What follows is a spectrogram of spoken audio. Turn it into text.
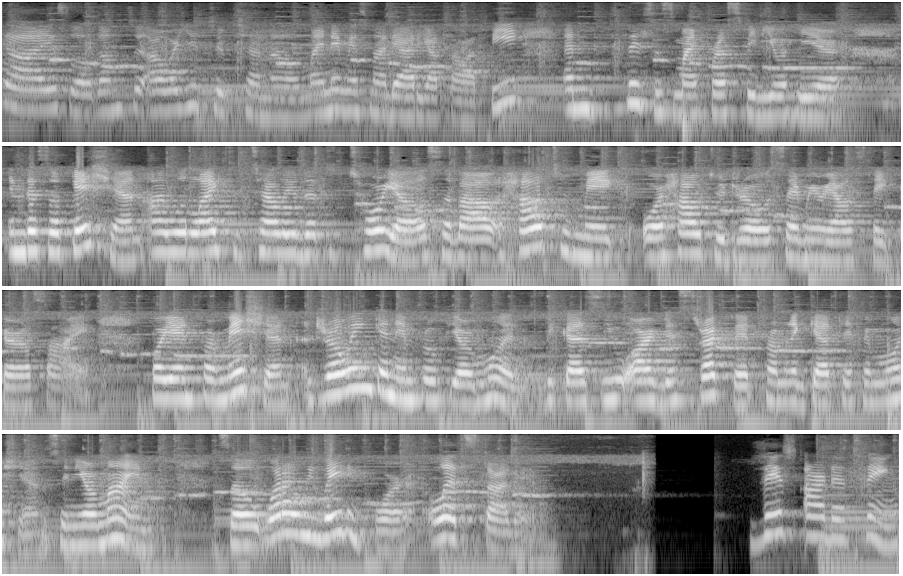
guys, welcome to our YouTube channel. My name is Made Ari Arthawati and this is my first video here. In this occasion, I would like to tell you the tutorials about how to make or how to draw semi-realistic girl's eye. For your information, drawing can improve your mood because you are distracted from negative emotions in your mind. So what are we waiting for? Let's start it. These are the things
